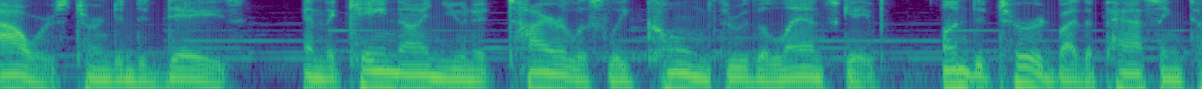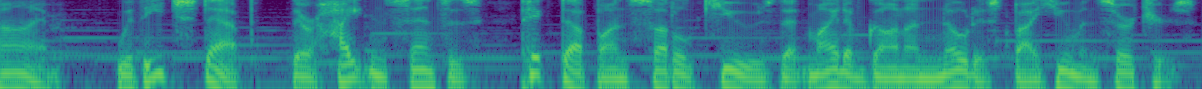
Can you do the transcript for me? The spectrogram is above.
Hours turned into days, and the K-9 unit tirelessly combed through the landscape, undeterred by the passing time. With each step, their heightened senses picked up on subtle cues that might have gone unnoticed by human searchers.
